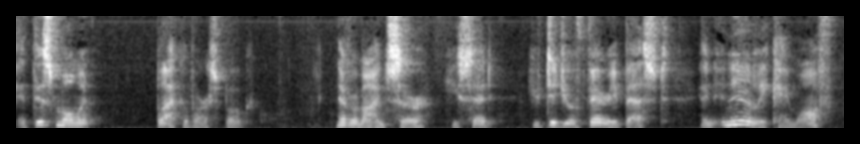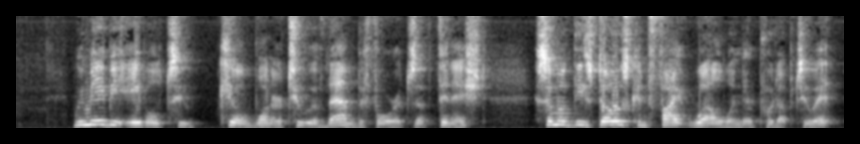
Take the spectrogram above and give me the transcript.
At this moment, Blackavar spoke. Never mind, sir, he said. You did your very best, and it nearly came off. We may be able to kill one or two of them before it's finished. Some of these does can fight well when they're put up to it.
